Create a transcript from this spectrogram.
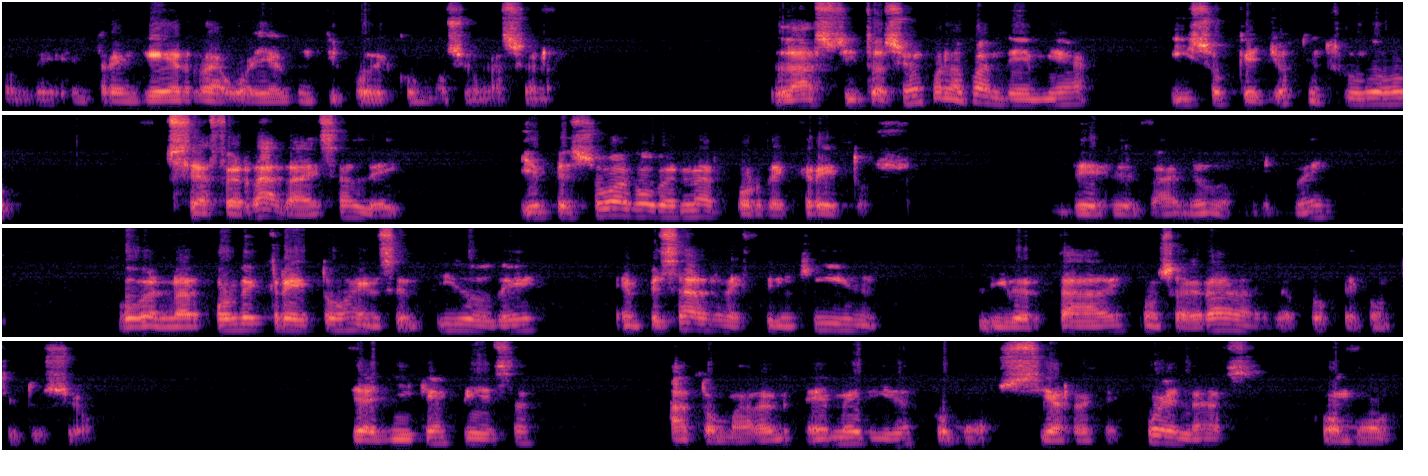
donde entra en guerra o hay algún tipo de conmoción nacional. La situación con la pandemia hizo que Justin Trudeau se aferrara a esa ley y empezó a gobernar por decretos desde el año 2020. Gobernar por decretos en el sentido de empezar a restringir libertades consagradas de la propia Constitución. De allí que empieza a tomar eh, medidas como cierres de escuelas, como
